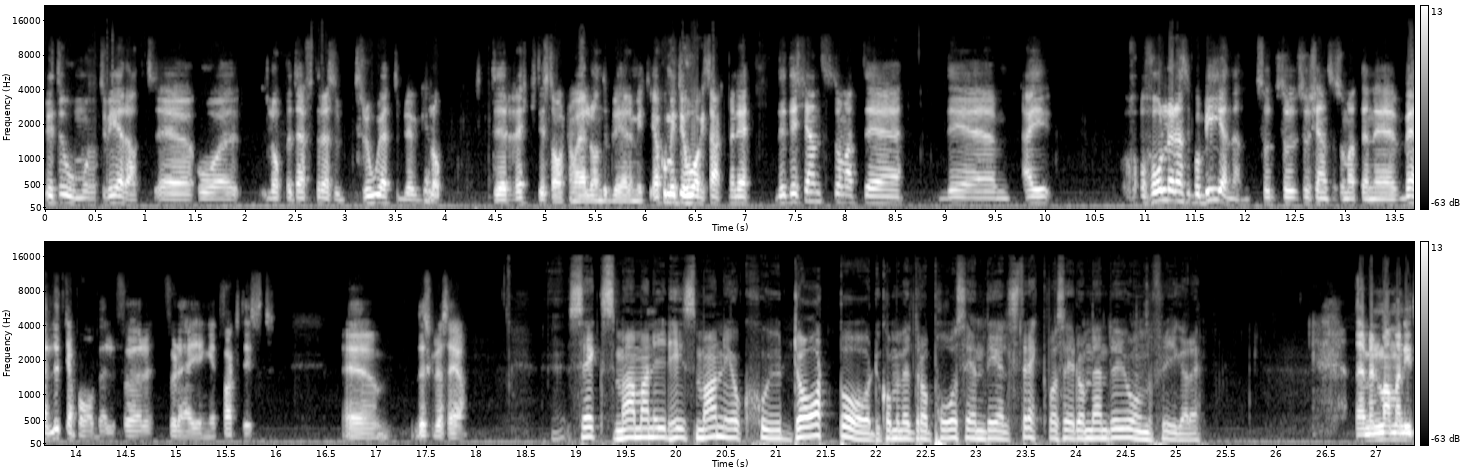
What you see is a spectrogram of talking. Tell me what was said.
lite omotiverat. Och loppet efter det så tror jag att det blev galopp direkt i starten, eller om det blev mitt. Jag kommer inte ihåg exakt, men det, det, det känns som att eh, det, eh, det, håller den sig på benen så, så, så, känns det som att den är väldigt kapabel för, för det här gänget faktiskt. Eh, det skulle jag säga. Sex Mamma Need His Money och sju Dartboard kommer väl dra på sig en del streck. Vad säger du om den duon flygare? Nej, men Mamma Need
